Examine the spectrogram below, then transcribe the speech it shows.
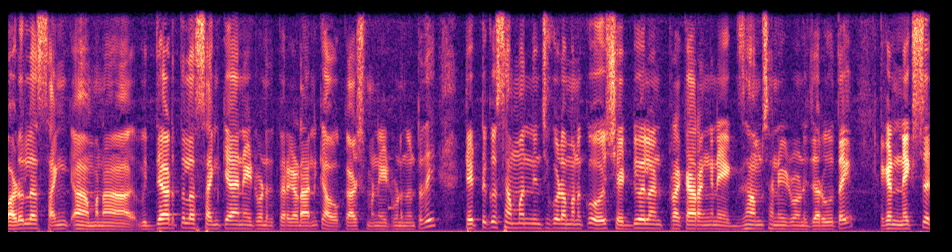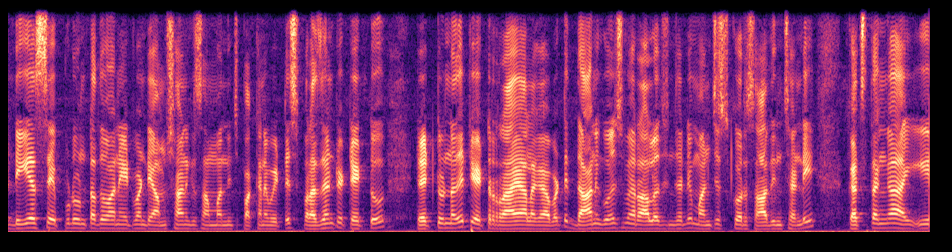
బడుల సంఖ్య మన విద్యార్థుల సంఖ్య అనేటువంటిది పెరగడానికి అవకాశం అనేటువంటిది ఉంటుంది. టెట్కు సంబంధించి కూడా మనకు షెడ్యూల్ ప్రకారంగానే ఎగ్జామ్స్ అనేటువంటి జరుగుతాయి. ఇక నెక్స్ట్ డిఎస్ ఎప్పుడు ఉంటుందో అనేటువంటి అంశానికి సంబంధించి పక్కన పెట్టేసి ప్రజెంట్ టెట్ టెట్ ఉన్నది టెట్ రాయాలి కాబట్టి దాని గురించి మీరు ఆలోచించండి మంచి స్కోర్ సాధించండి. ఖచ్చితంగా ఈ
